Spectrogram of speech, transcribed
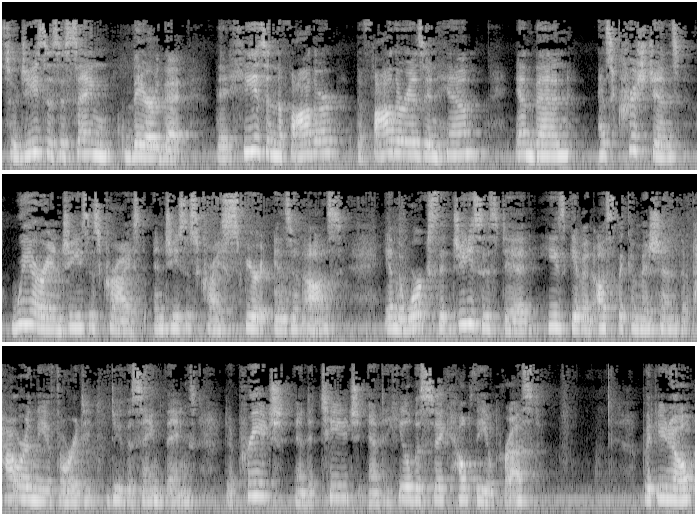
So Jesus is saying there that that He's in the Father, the Father is in Him, and then as Christians, we are in Jesus Christ, and Jesus Christ's Spirit is in us. In the works that Jesus did, He's given us the commission, the power, and the authority to do the same things to preach and to teach and to heal the sick, help the oppressed. But you know,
